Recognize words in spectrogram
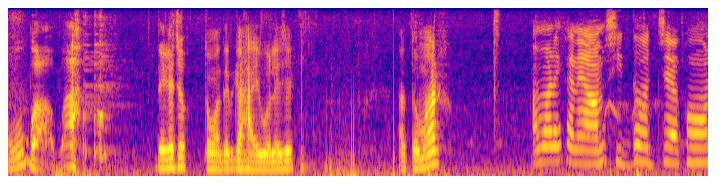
ও বাবা। দেখেছ? তোমাদেরকে হাই বলেছে। আর তোমার? আমার এখানে আম সিদ্ধ হচ্ছে এখন।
